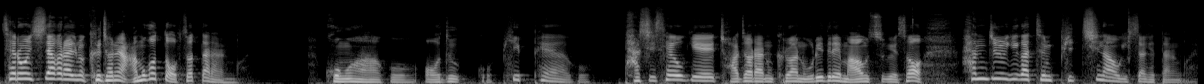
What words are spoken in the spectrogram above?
새로운 시작을 하려면 그 전에 아무것도 없었다라는 거예요. 공허하고 어둡고 피폐하고 다시 세우기에 좌절하는 그러한 우리들의 마음 속에서 한 줄기 같은 빛이 나오기 시작했다는 거예요.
